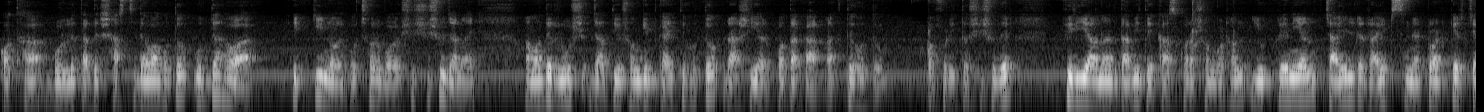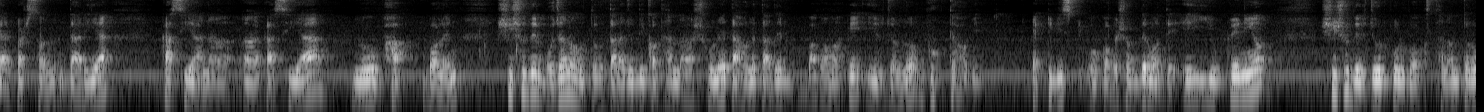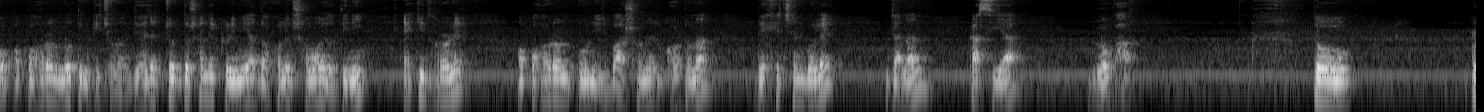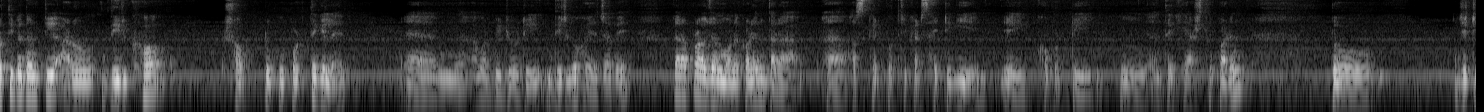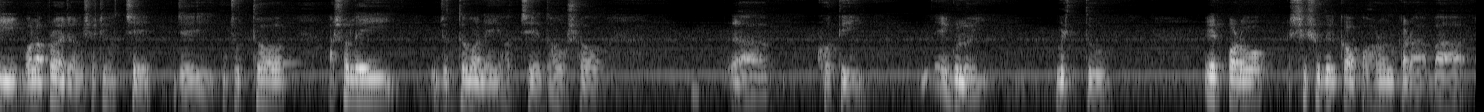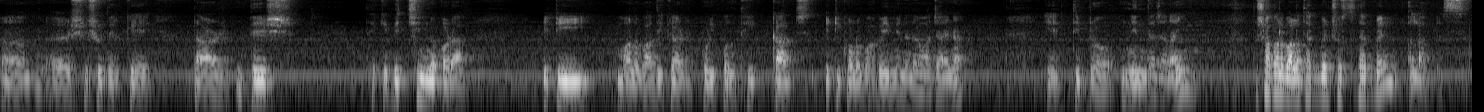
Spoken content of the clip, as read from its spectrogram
কথা বললে তাদের শাস্তি দেওয়া হতো। উদ্ধার হওয়া একটি নয় বছর বয়সী শিশু জানায়, আমাদের রুশ জাতীয় সংগীত গাইতে হতো, রাশিয়ার পতাকা আঁকতে হতো। অপহৃত শিশুদের ফিরিয়ে আনার দাবিতে কাজ করা সংগঠন ইউক্রেনিয়ান চাইল্ড রাইটস নেটওয়ার্কের চেয়ারপারসন দারিয়া কাসিয়ানা আহ, কাসিয়ানোভা বলেন শিশুদের বোঝানো হতো তারা যদি কথা না শুনে তাহলে তাদের বাবা মাকে এর জন্য ভুগতে হবে। অ্যাক্টিভিস্ট ও গবেষকদের মতে এই ইউক্রেনীয় শিশুদের জোরপূর্বক স্থানান্তর ও অপহরণ নতুন কিছু নয়। দুই সালে ক্রিমিয়া দখলের সময়ও তিনি একই ধরনের অপহরণ ও নির্বাসনের ঘটনা দেখেছেন বলে জানান কাসিয়া নোভা তো প্রতিবেদনটি আরও দীর্ঘ সবটুকু পড়তে গেলে আমার ভিডিওটি দীর্ঘ হয়ে যাবে। যারা প্রয়োজন মনে করেন, তারা আজকের পত্রিকার সাইটে গিয়ে এই খবরটি দেখে আসতে পারেন। তো যেটি বলা প্রয়োজন, সেটি হচ্ছে যে যুদ্ধ আসলেই, যুদ্ধ মানেই হচ্ছে ধ্বংস ক্ষতি, এগুলোই। মৃত্যু এরপরও শিশুদেরকে অপহরণ করা বা শিশুদেরকে তার দেশ থেকে বিচ্ছিন্ন করা, এটি মানবাধিকার পরিপন্থী কাজ, এটি কোনোভাবেই মেনে নেওয়া যায় না। এর তীব্র নিন্দা জানাই। তো সকাল ভালো থাকবেন, সুস্থ থাকবেন। আল্লাহ হাফেজ।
